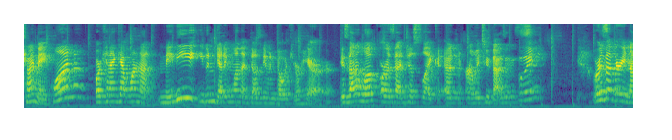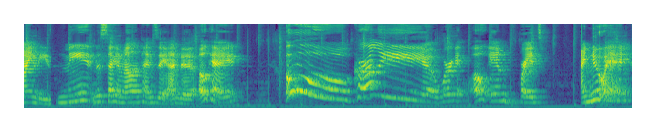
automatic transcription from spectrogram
Can I make one? Or can I get one that, maybe even getting one that doesn't even go with your hair? Is that a look or is that just like an early 2000s thing? Or is that very 90s? Me, the second Valentine's Day ended. Okay. Ooh, curly. We're oh, and braids. I knew it.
